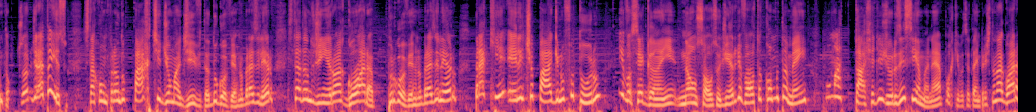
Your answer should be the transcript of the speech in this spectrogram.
Então, o Tesouro Direto é isso. Você está comprando parte de uma dívida do governo brasileiro, você está dando dinheiro agora pro governo brasileiro para que ele te pague no futuro e você ganhe não só o seu dinheiro de volta, como também uma taxa de juros em cima, né? Porque você está emprestando agora,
